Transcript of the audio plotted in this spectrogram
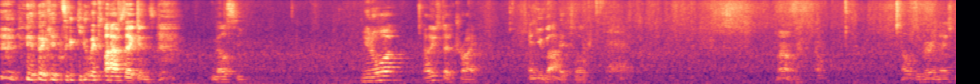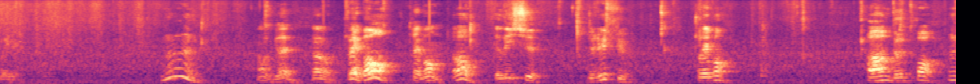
like it took you like five seconds. Melcy. You know what? At least I tried. And you got it, so. Wow. That was a very nice waiter. Mmm. That was good. Oh. Très bon. Très bon. Oh, Delicieux. délicieux. Très bon. Un, deux, trois. Mm.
